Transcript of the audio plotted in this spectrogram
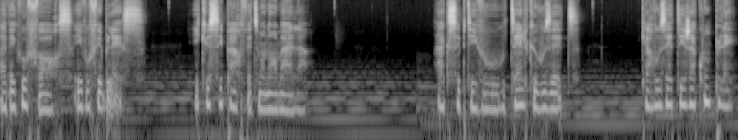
avec vos forces et vos faiblesses, et que c'est parfaitement normal. Acceptez-vous tel que vous êtes, car vous êtes déjà complet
